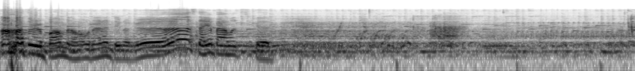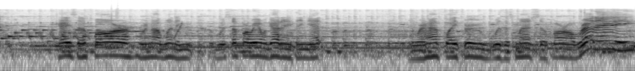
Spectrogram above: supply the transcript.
I threw the bomb in a hole. That didn't do no good. Stay in balance. Good. Okay, so far we're not winning. So far we haven't got anything yet. And we're halfway through with this match so far already.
